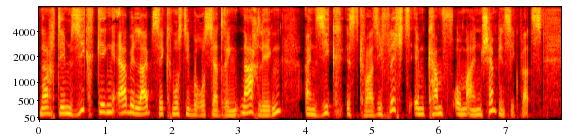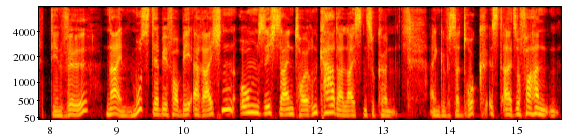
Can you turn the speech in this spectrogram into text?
Nach dem Sieg gegen RB Leipzig muss die Borussia dringend nachlegen. Ein Sieg ist quasi Pflicht im Kampf um einen Champions League-Platz. Den will, nein, muss der BVB erreichen, um sich seinen teuren Kader leisten zu können. Ein gewisser Druck ist also vorhanden.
